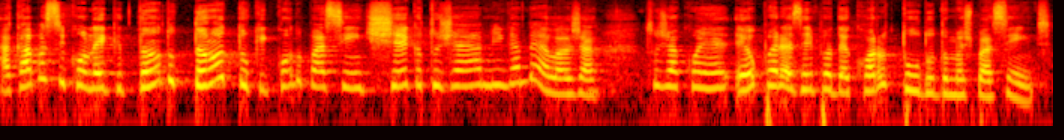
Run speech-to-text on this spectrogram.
acaba se conectando tanto que quando o paciente chega, tu já é amiga dela, já tu já conhece. Eu, por exemplo, eu decoro tudo dos meus pacientes.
